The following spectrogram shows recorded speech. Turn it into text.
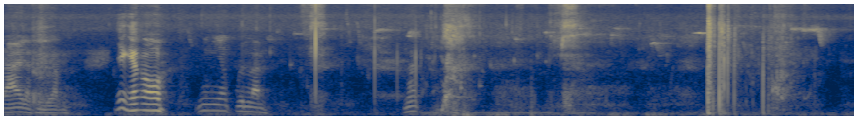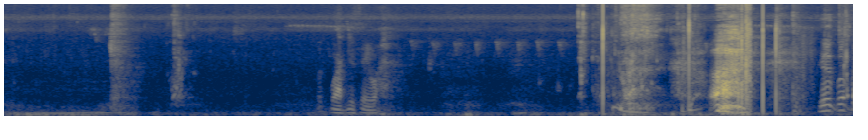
ตายละคุณเลี้ยงยิ่งยังเอานี่เงี้ยปืนลันนะมันก วาดอยู่เซวะคือก็ไป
